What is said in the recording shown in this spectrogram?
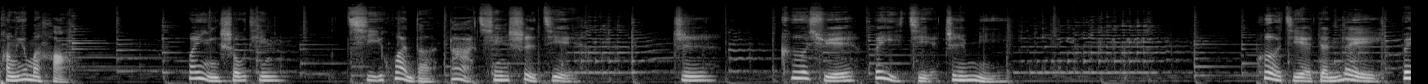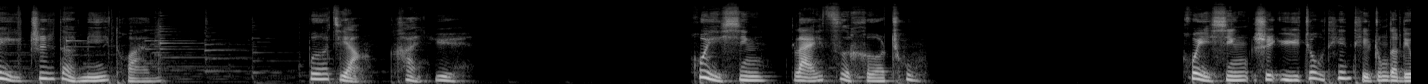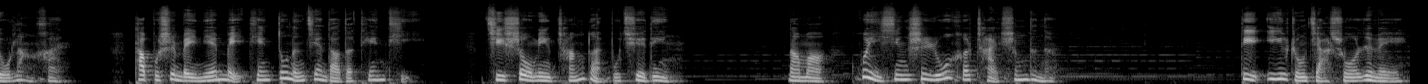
朋友们好，欢迎收听《奇幻的大千世界之科学未解之谜》，破解人类未知的谜团。播讲：汉月。彗星来自何处？彗星是宇宙天体中的流浪汉，它不是每年每天都能见到的天体，其寿命长短不确定。那么，彗星是如何产生的呢？第一种假说认为，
